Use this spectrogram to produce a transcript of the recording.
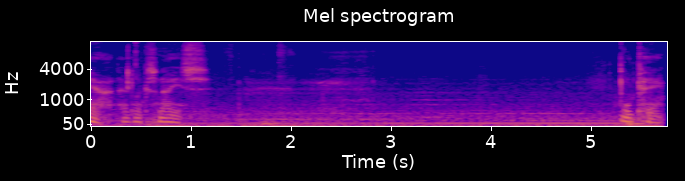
Yeah, that looks nice. Okay.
